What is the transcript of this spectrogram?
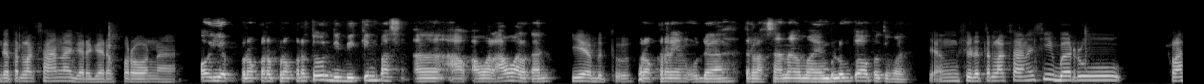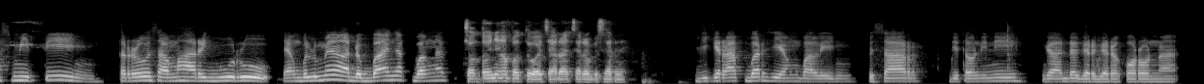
nggak terlaksana gara-gara corona. Oh iya, proker-proker tuh dibikin pas aw- awal-awal kan? Iya betul. Proker yang udah terlaksana sama yang belum tuh apa tuh, Pan? Yang sudah terlaksana sih baru kelas meeting, terus sama hari guru. Yang belumnya ada banyak banget. Contohnya apa tuh acara-acara besarnya? Jikir Akbar sih yang paling besar di tahun ini nggak ada gara-gara corona.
